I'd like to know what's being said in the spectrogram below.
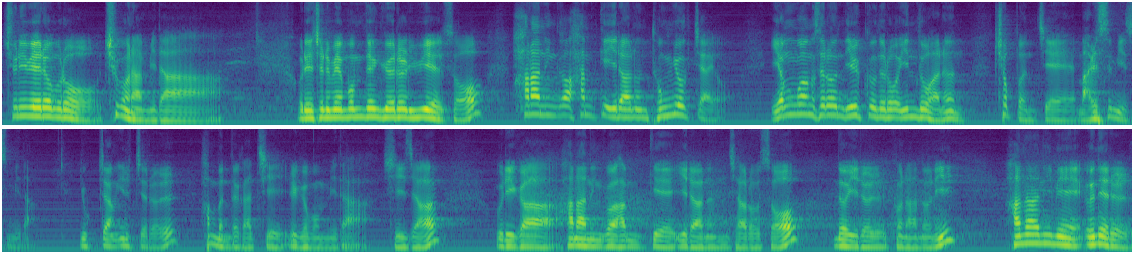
주님의 이름으로 축원합니다. 우리 주님의 몸된 교회를 위해서 하나님과 함께 일하는 동력자요 영광스러운 일꾼으로 인도하는 첫 번째 말씀이 있습니다. 6장 1절을 한 번 더 같이 읽어봅니다. 시작. 우리가 하나님과 함께 일하는 자로서 너희를 권하노니 하나님의 은혜를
